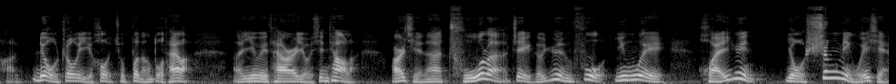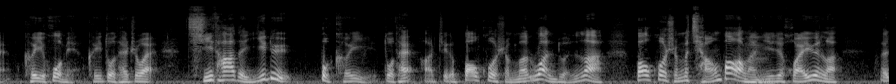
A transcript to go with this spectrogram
啊，六周以后就不能堕胎了啊，因为胎儿有心跳了。而且呢，除了这个孕妇因为怀孕有生命危险可以豁免可以堕胎之外，其他的一律不可以堕胎啊。这个包括什么乱伦了，包括什么强暴了，你就怀孕了，呃，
